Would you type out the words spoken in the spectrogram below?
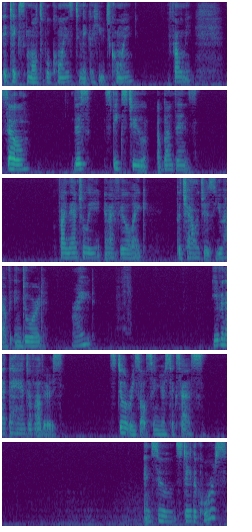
it takes multiple coins to make a huge coin. You follow me? So this speaks to abundance financially, and I feel like the challenges you have endured, right? Even at the hand of others, still results in your success. And so stay the course,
